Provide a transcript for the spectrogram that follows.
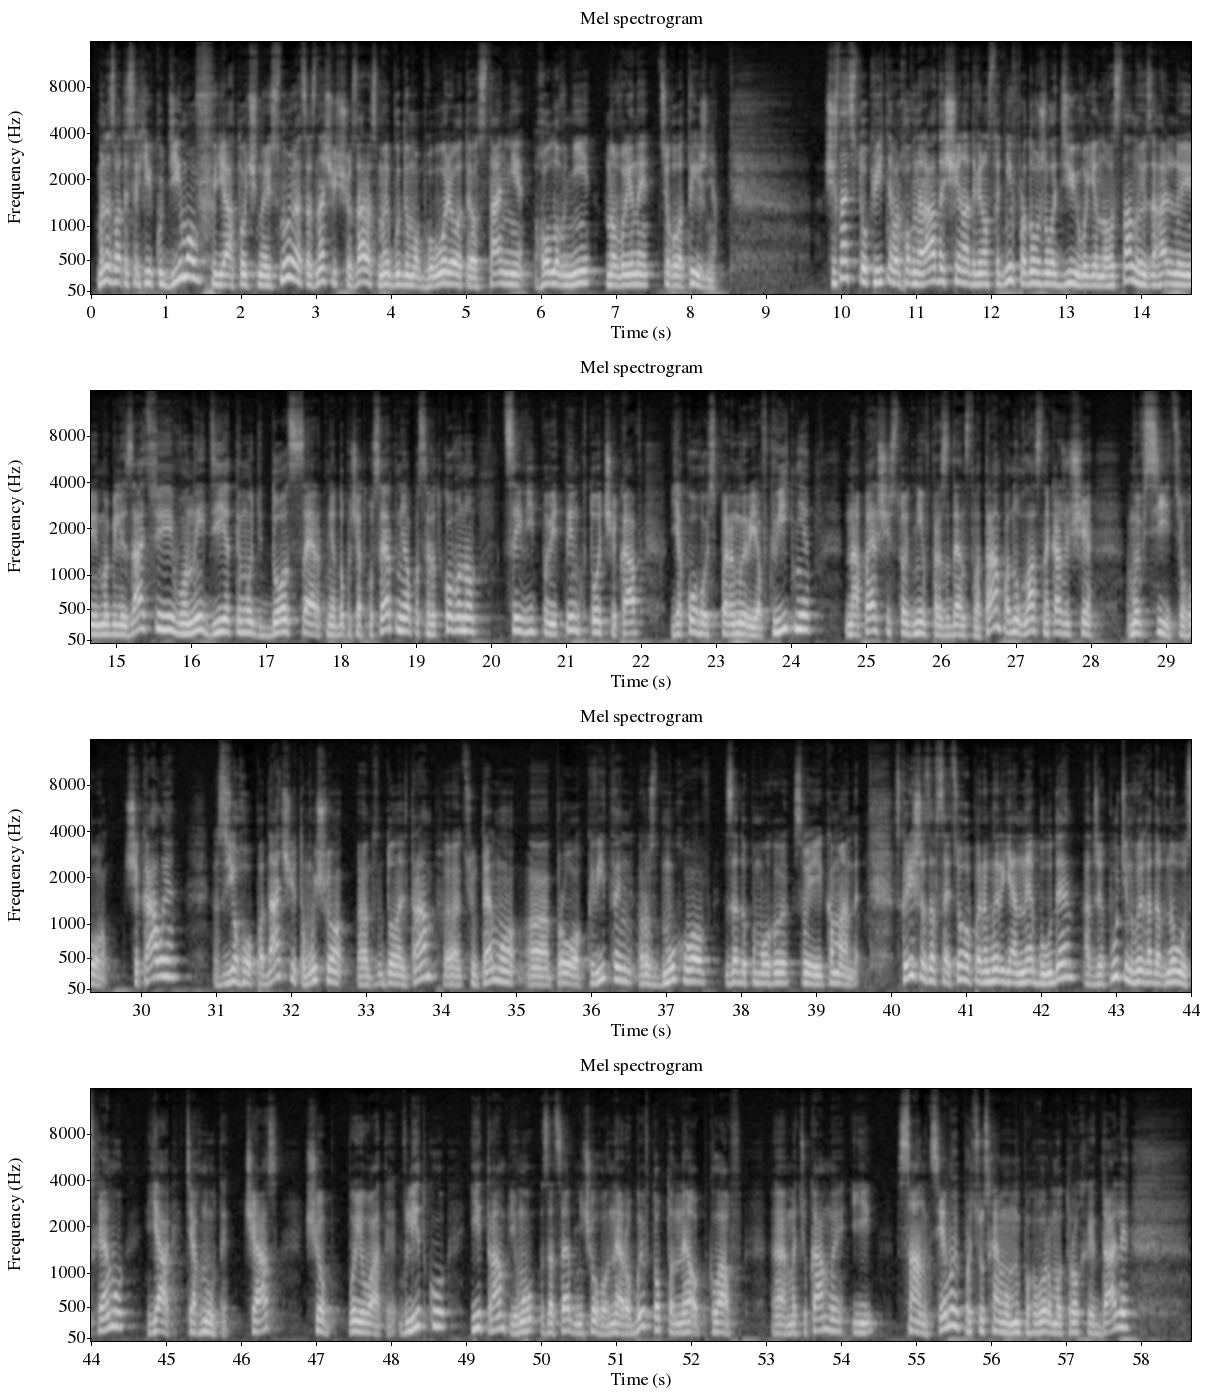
Мене звати Сергій Кудімов. Я точно існую. А це значить, що зараз ми будемо обговорювати останні головні новини цього тижня. 16 квітня Верховна Рада ще на 90 днів продовжила дію воєнного стану і загальної мобілізації. Вони діятимуть до серпня, до початку серпня. Опосередковано це відповідь тим, хто чекав якогось перемир'я в квітні на перші 100 днів президентства Трампа. Ну, власне кажучи, ми всі цього чекали з його подачі, тому що е, Дональд Трамп е, цю тему е, про квітень роздмухував за допомогою своєї команди. Скоріше за все, цього перемир'я не буде, адже Путін вигадав нову схему, як тягнути час, щоб воювати влітку, і Трамп йому за це б нічого не робив, тобто не обклав матюками і санкціями. Про цю схему ми поговоримо трохи далі.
